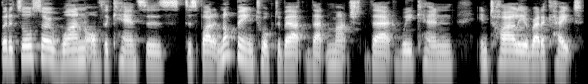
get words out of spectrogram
But it's also one of the cancers, despite it not being talked about that much, that we can entirely eradicate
